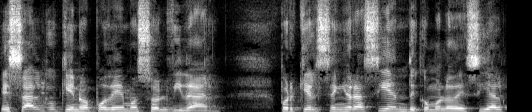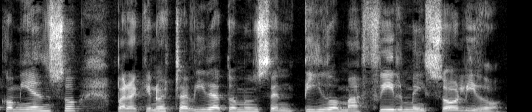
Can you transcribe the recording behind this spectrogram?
es algo que no podemos olvidar, porque el Señor asciende, como lo decía al comienzo, para que nuestra vida tome un sentido más firme y sólido.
